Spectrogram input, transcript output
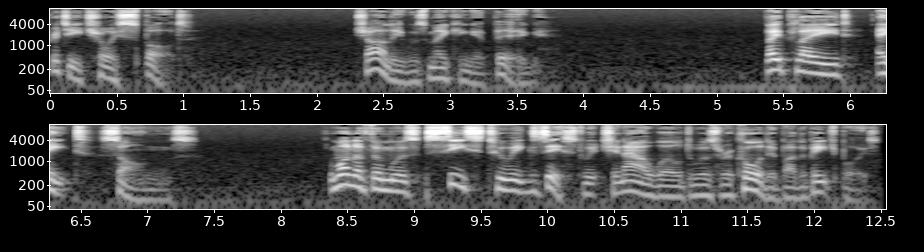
pretty choice spot. Charlie was making it big. They played eight songs. One of them was Cease to Exist, which in our world was recorded by the Beach Boys.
